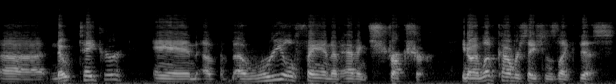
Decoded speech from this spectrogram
uh, note taker and a, a real fan of having structure you know, I love conversations like this.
